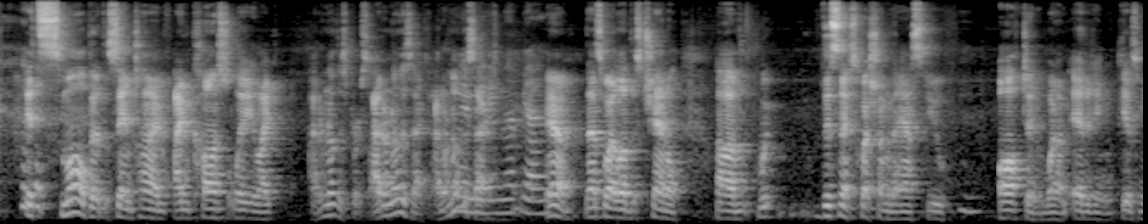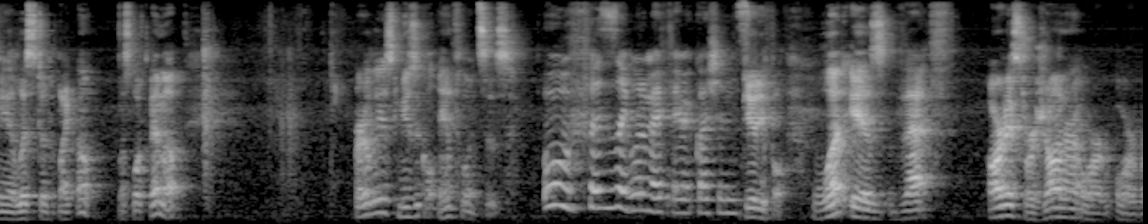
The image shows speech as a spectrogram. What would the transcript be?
it's small, but at the same time, I'm constantly like, I don't know this person. I don't know this actor. I don't know You're this actor. them, yeah. Yeah, that's why I love this channel. Um, this next question I'm going to ask you Mm-hmm. often when I'm editing gives me a list of like, oh, let's look them up. Earliest musical influences. Oof, this is like one of my favorite questions. Beautiful. What is that artist or genre or, or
